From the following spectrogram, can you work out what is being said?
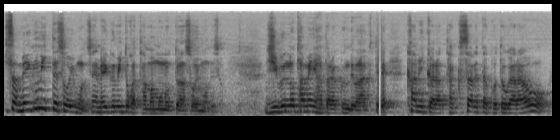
実は恵みってそういうものですね。恵みとか賜物っていうのはそういうものですよ。自分のために働くんではなくて神から託された事柄を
